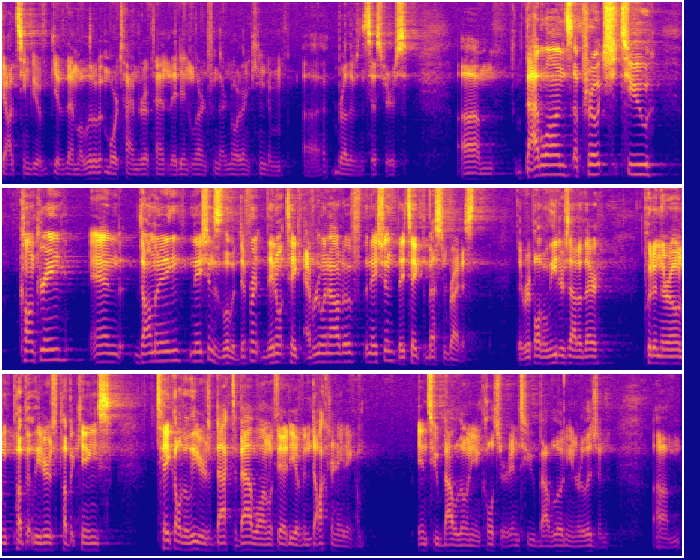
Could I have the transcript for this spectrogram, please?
God seemed to have given them a little bit more time to repent. They didn't learn from their northern kingdom uh, brothers and sisters. Um, Babylon's approach to conquering and dominating nations is a little bit different. They don't take everyone out of the nation, they take the best and brightest. They rip all the leaders out of there, put in their own puppet leaders, puppet kings, take all the leaders back to Babylon with the idea of indoctrinating them into Babylonian culture, into Babylonian religion um,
